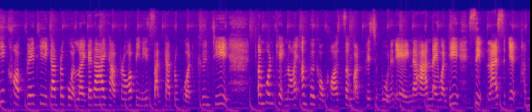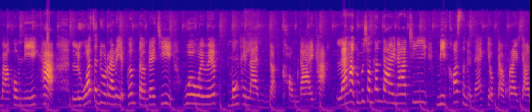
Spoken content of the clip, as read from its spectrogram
ที่ขอบเวทีการประกวดเลยก็ได้ค่ะ เพราะว่าปีนี้จัดการประกวดขึ้นที่ ตำบลเขกน้อยอำเภอเขาคอจังหวัดเพชรบูรณ์นั่นเองนะคะ ในวันที่ 10 และ 11 ธันวาคมนี้ค่ะ หรือว่าจะดูรายละเอียดเพิ่มเติมได้ที่ www.mongthailand.com ได้ค่ะ และหากคุณผู้ชมท่านใดนะคะที่มีข้อเสนอแนะเกี่ยวกับรายการ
